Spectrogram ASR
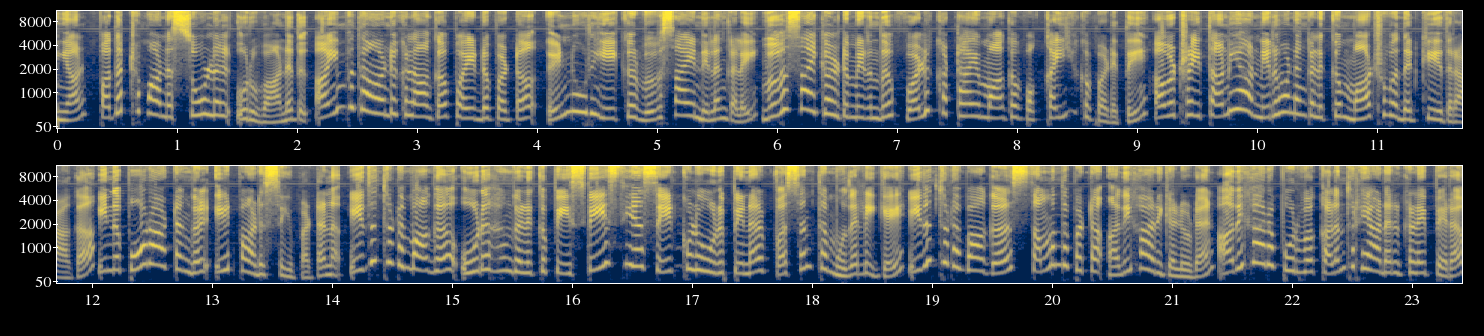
தலையிட்டமையால் பதற்றமான சூழல் உருவானது. ஐம்பது ஆண்டுகளாக பயிரிடப்பட்ட எண்ணூறு ஏக்கர் விவசாய நிலங்களை விவசாயிகளிடமிருந்து வலுக்கட்டாயமாக கையகப்படுத்தி அவற்றை தனியார் நிறுவனங்களுக்கு மாற்றுவதற்கு எதிராக இந்த போராட்டங்கள் ஏற்பாடு செய்யப்பட்டன. இது தொடர்பாக ஊடகங்களுக்கு பேசி தேசிய செயற்குழு உறுப்பினர் வசந்த முதலிகை இது தொடர்பாக சம்பந்தப்பட்ட அதிகாரிகளுடன் அதிகாரப்பூர்வ கலந்துரையாடல்களை பெற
